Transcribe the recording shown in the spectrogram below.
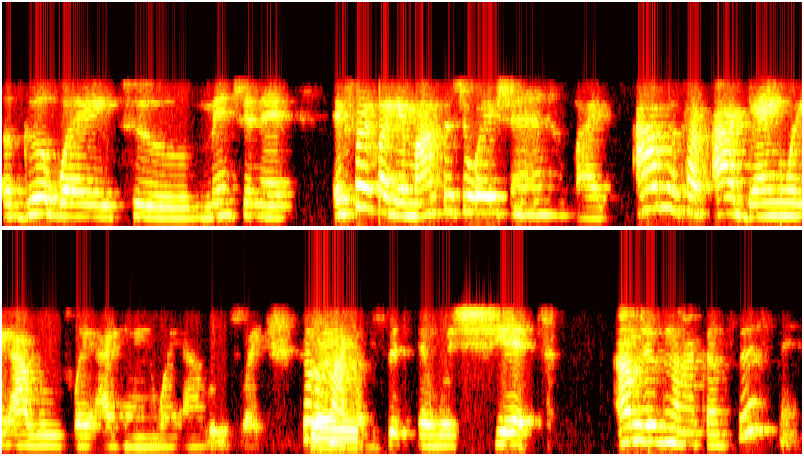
a good way to mention it, especially like in my situation, like I'm the type I gain weight, I lose weight, I gain weight, I lose weight. Because I'm not consistent with shit. I'm just not consistent.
